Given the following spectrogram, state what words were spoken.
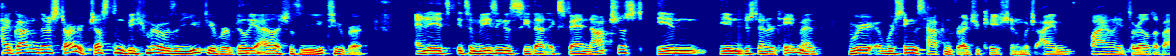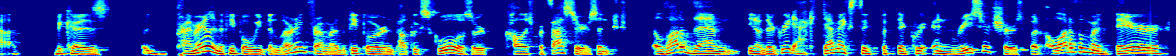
have gotten their start. Justin Bieber was a YouTuber. Billie mm-hmm. Eilish was a YouTuber. And it's it's amazing to see that expand not just in in just entertainment, we're we're seeing this happen for education, which I'm finally thrilled about because primarily the people we've been learning from are the people who are in public schools or college professors. And a lot of them you know they're great academics but they're great and researchers but a lot of them are there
